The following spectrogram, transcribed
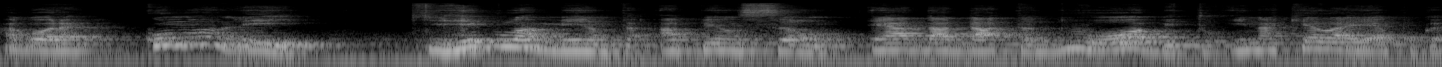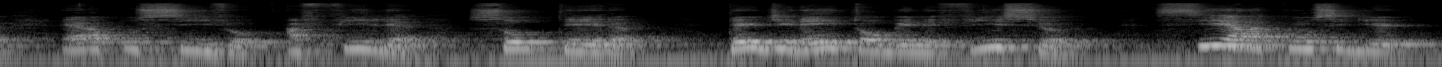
Agora, como a lei que regulamenta a pensão é a da data do óbito e naquela época era possível a filha solteira ter direito ao benefício, se ela conseguir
